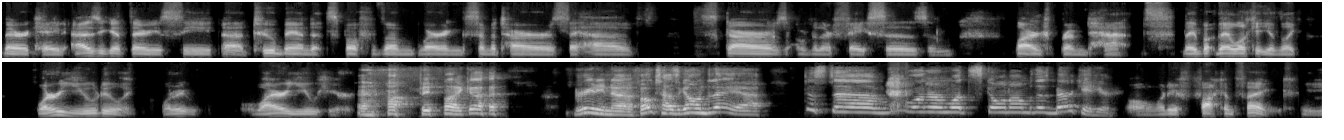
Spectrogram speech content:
barricade. As you get there, you see uh, two bandits, both of them wearing scimitars. They have scarves over their faces and large brimmed hats. They they look at you like, "What are you doing? What are you? Why are you here?" And I'll be like, uh, "Greeting, uh, folks. How's it going today? Uh, Just uh, wondering what's going on with this barricade here. Oh, what do you fucking think? You,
